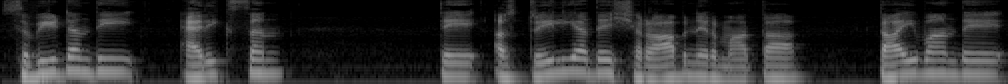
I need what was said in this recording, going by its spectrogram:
ਸਵੀਡਨ ਦੀ ਐਰਿਕਸਨ ਤੇ ਆਸਟ੍ਰੇਲੀਆ ਦੇ ਸ਼ਰਾਬ ਨਿਰਮਾਤਾ, ਤਾਈਵਾਨ ਦੇ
